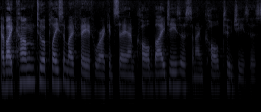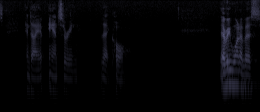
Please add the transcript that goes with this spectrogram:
Have I come to a place in my faith where I can say I'm called by Jesus and I'm called to Jesus and I am answering that call? Every one of us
